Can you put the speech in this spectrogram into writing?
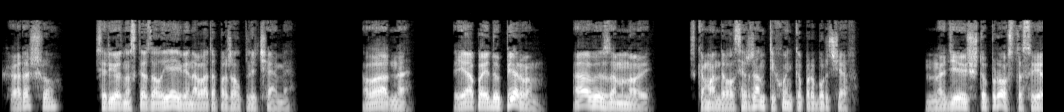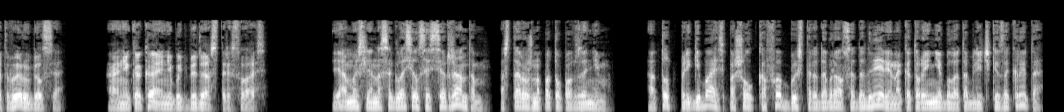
«Хорошо», — серьезно сказал я и виновато пожал плечами. «Ладно, я пойду первым, а вы за мной», — скомандовал сержант, тихонько пробурчав. «Надеюсь, что просто свет вырубился, а не какая-нибудь беда стряслась». Я мысленно согласился с сержантом, осторожно потопав за ним. А тот, пригибаясь, пошел к кафе, быстро добрался до двери, на которой не было таблички «закрыто»,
